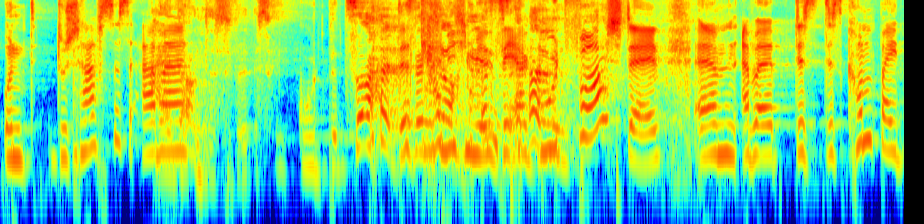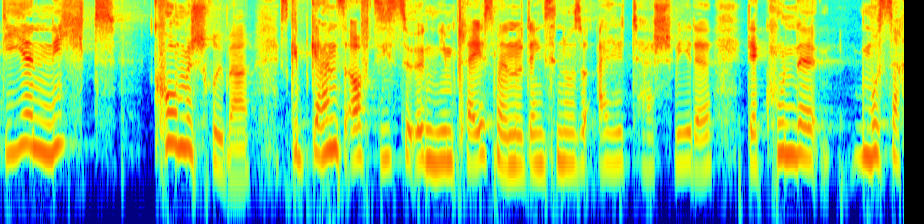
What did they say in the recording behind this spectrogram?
Und du schaffst es aber. Alter, und das ist gut bezahlt. Das kann ich mir sehr ehrlich. gut vorstellen. Ähm, aber das, das kommt bei dir nicht komisch rüber. Es gibt ganz oft, siehst du irgendwie ein Placement und du denkst dir nur so, alter Schwede, der Kunde muss doch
